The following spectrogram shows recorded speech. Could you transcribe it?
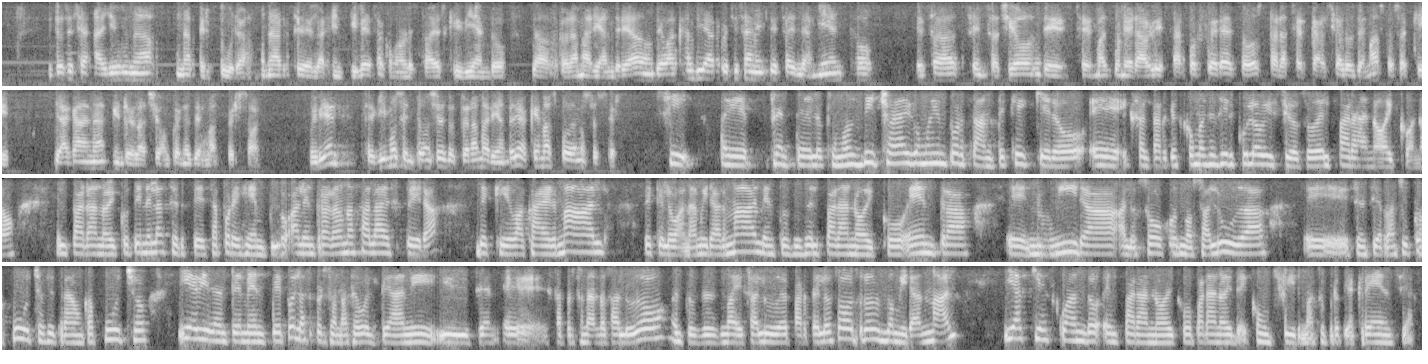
entonces hay una, una apertura, un arte de la gentileza, como lo está describiendo la doctora María Andrea, donde va a cambiar precisamente ese aislamiento, esa sensación de ser más vulnerable estar por fuera de todos para acercarse a los demás, cosa que ya gana en relación con las demás personas. Muy bien, seguimos entonces, doctora María Andrea, ¿qué más podemos hacer? Sí, eh, frente a lo que hemos dicho hay algo muy importante que quiero eh, exaltar, que es como ese círculo vicioso del paranoico, ¿no? El paranoico tiene la certeza, por ejemplo, al entrar a una sala de espera, de que va a caer mal, de que lo van a mirar mal, entonces el paranoico entra, eh, no mira a los ojos, no saluda, eh, se encierran su capucha, se trae un capucho y evidentemente pues las personas se voltean y, dicen eh, esta persona no saludó, entonces no hay saludo de parte de los otros, lo miran mal y aquí es cuando el paranoico paranoide confirma su propia creencia.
